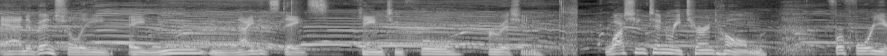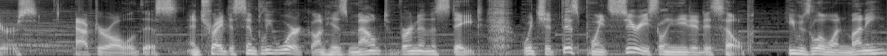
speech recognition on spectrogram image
And eventually, a new United States came to full fruition. Washington returned home for four years after all of this and tried to simply work on his Mount Vernon estate, which at this point seriously needed his help. He was low on money.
